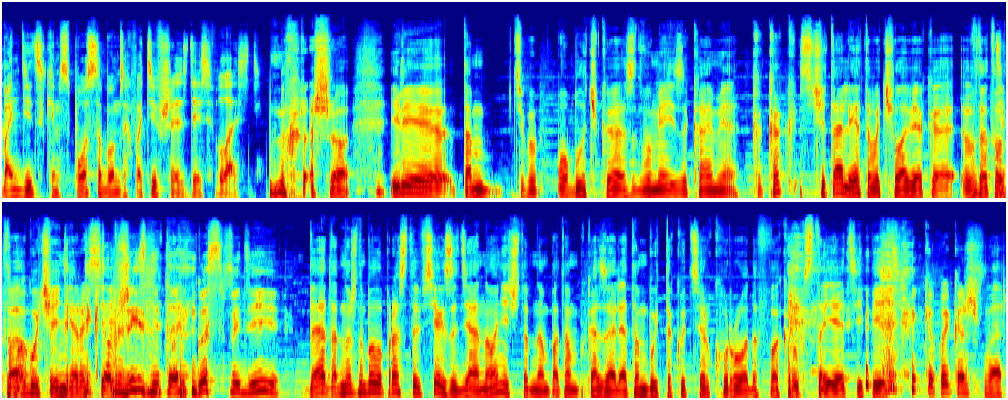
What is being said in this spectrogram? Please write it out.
бандитским способом захватившая здесь власть. Ну хорошо. Или там, типа, облачко с двумя языками. Как считали этого человека, вот это Типа, вот могучая Ты нейросеть? кто в жизни-то, господи? Да, там нужно было просто всех задианонить, чтобы нам потом показали, а там будет такой цирк уродов вокруг стоять и петь. Какой кошмар.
